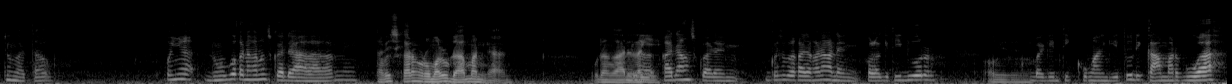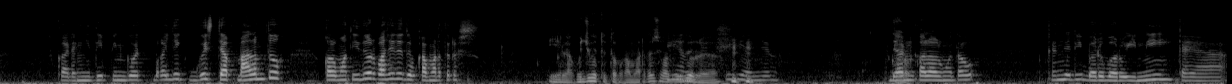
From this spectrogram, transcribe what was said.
Itu nggak tahu Pokoknya rumah gue kadang-kadang suka ada hal-hal nih Tapi sekarang rumah lu udah aman kan? Udah nggak ada lagi. Kadang suka ada yang Gue suka kadang-kadang ada yang kalau lagi tidur Oh gitu. Bagian tikungan gitu di kamar gua Suka ada yang ngintipin gue Makanya gue setiap malam tuh kalau mau tidur pasti tutup kamar terus Iya lah, gua juga tutup kamar terus waktu Iya, tidur ya. Iya anjir Dan kalau lu mau tahu Kan jadi baru-baru ini kayak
